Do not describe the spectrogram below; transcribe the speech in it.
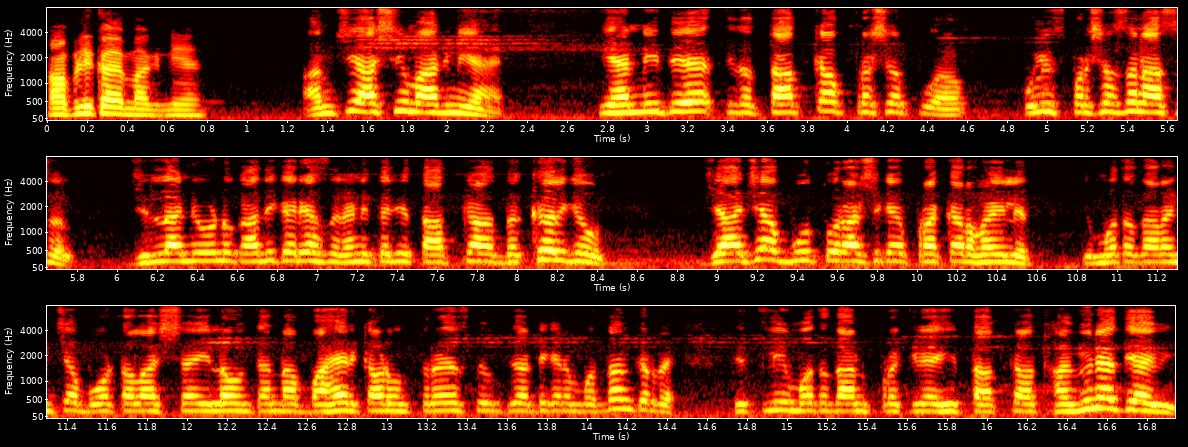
आपली काय मागणी आहे? आमची अशी मागणी आहे की ह्यांनी ते तिथं तात्काळ प्रशा पोलीस प्रशासन असेल जिल्हा निवडणूक अधिकारी असेल आणि त्याची तात्काळ दखल घेऊन ज्या ज्या बूथवर असे काही प्रकार व्हायलेत की मतदारांच्या बोटाला शाई लावून त्यांना बाहेर काढून त्रयस्थ त्या ठिकाणी मतदान करत आहे तिथली मतदान प्रक्रिया ही तात्काळ थांबविण्यात यावी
